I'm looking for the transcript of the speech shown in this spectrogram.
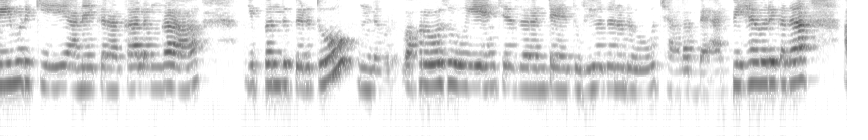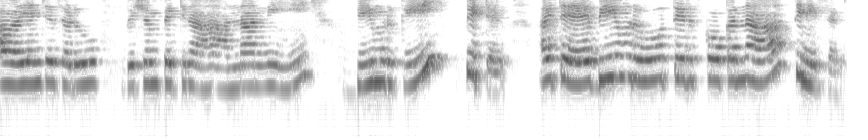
భీముడికి అనేక రకాలంగా ఇబ్బంది పెడుతూ ఉండేవాడు. ఒకరోజు ఏం చేశారంటే దుర్యోధనుడు చాలా బ్యాడ్ బిహేవియర్ కదా ఆవిడ ఏం చేశాడు? విషం పెట్టిన అన్నాన్ని భీముడికి పెట్టాడు. అయితే భీముడు తెలుసుకోకుండా తినేసాడు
